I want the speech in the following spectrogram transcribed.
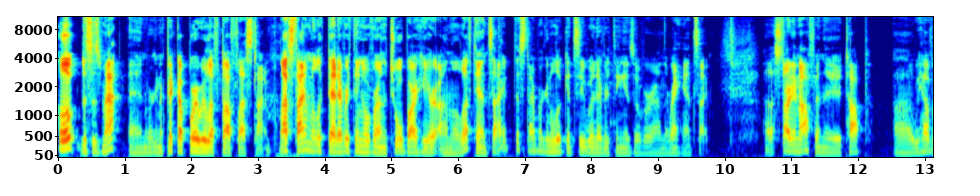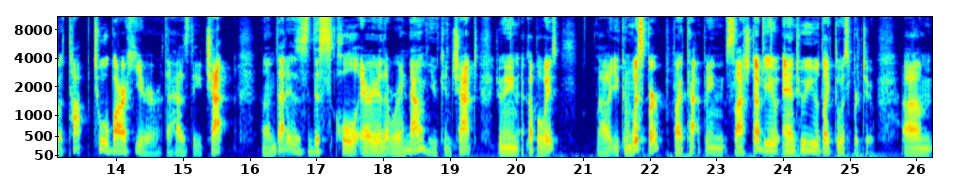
Hello, this is Matt, and we're going to pick up where we left off last time. Last time we looked at everything over on the toolbar here on the left-hand side. This time we're going to look and see what everything is over on the right-hand side. Uh, starting off in the top, uh, we have a top toolbar here that has the chat. Um, that is this whole area that we're in now. You can chat doing a couple ways. Uh, you can whisper by tapping slash W and who you'd like to whisper to. Um,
